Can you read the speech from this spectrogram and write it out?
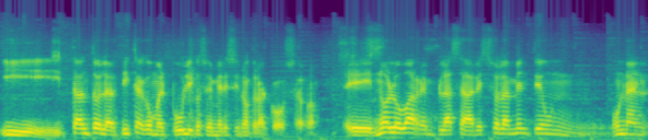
y, tanto el artista como el público se merecen otra cosa no eh, no lo va a reemplazar es solamente un, una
